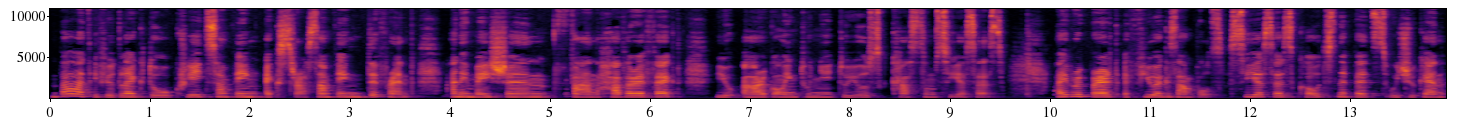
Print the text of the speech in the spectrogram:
But if you'd like to create something extra, something different, animation, fun hover effect, you are going to need to use custom CSS. I prepared a few examples, CSS code snippets, which you can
